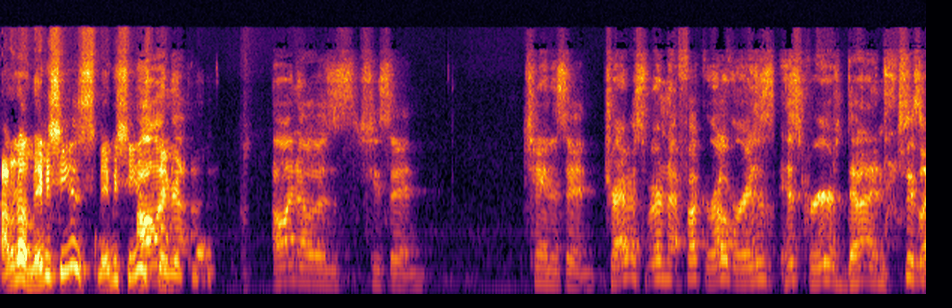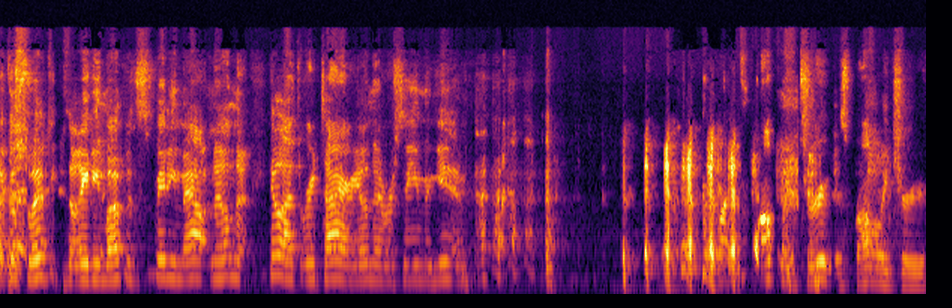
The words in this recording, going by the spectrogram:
I don't know. Maybe she is. Maybe she is all bigger. I know, all I know is she said Shannon said, Travis better that fuck her over. His his career is done. She's like, the Swifties will eat him up and spit him out, and he'll, he'll have to retire. You'll never see him again. it's probably true. It's probably true.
